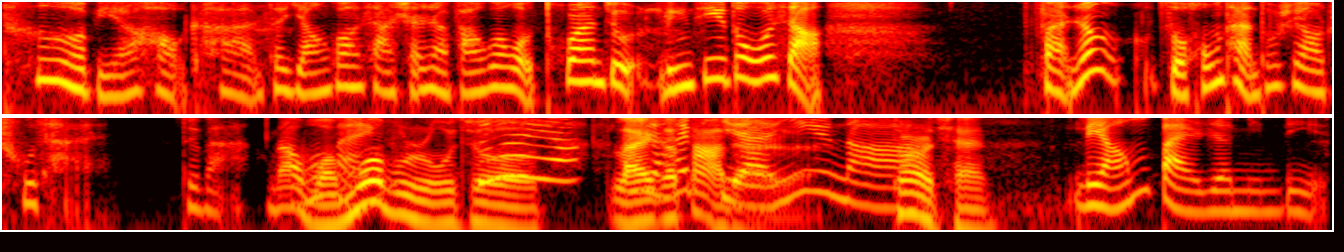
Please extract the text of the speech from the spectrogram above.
特别好看，在阳光下闪闪发光。我突然就灵机一动，我想，反正走红毯都是要出彩，对吧？那我莫不如就来而且还个大点的，宜呢，多少？钱？两百人民币，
